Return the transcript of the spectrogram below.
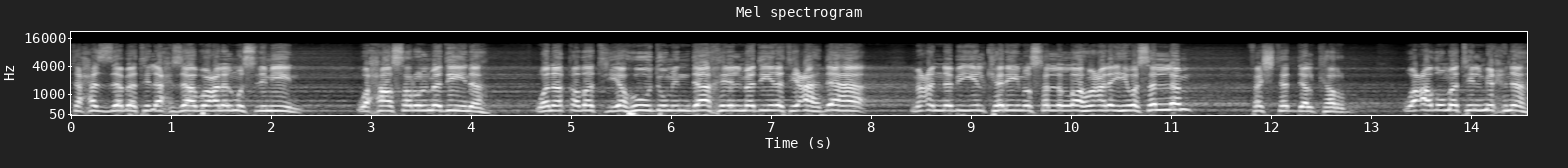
تحزبت الأحزاب على المسلمين وحاصروا المدينة ونقضت يهود من داخل المدينة عهدها مع النبي الكريم صلى الله عليه وسلم فاشتد الكرب وعظمت المحنة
